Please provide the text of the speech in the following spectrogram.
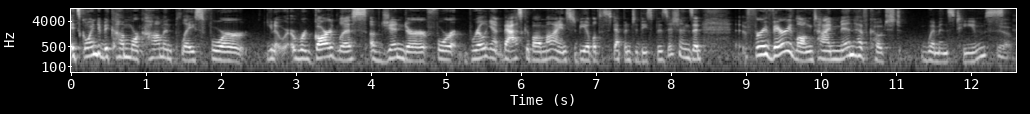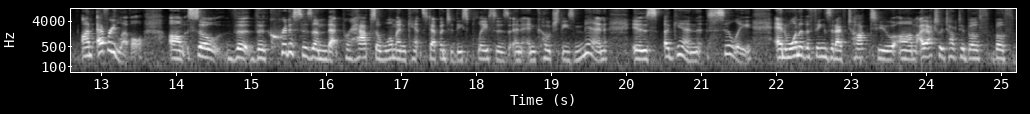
it's going to become more commonplace for you know, regardless of gender, for brilliant basketball minds to be able to step into these positions. And for a very long time, men have coached women's teams Yeah. on every level. Um, so the the criticism that perhaps a woman can't step into these places and, and coach these men is again silly. And one of the things that I've talked to, um, I've actually talked to both both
